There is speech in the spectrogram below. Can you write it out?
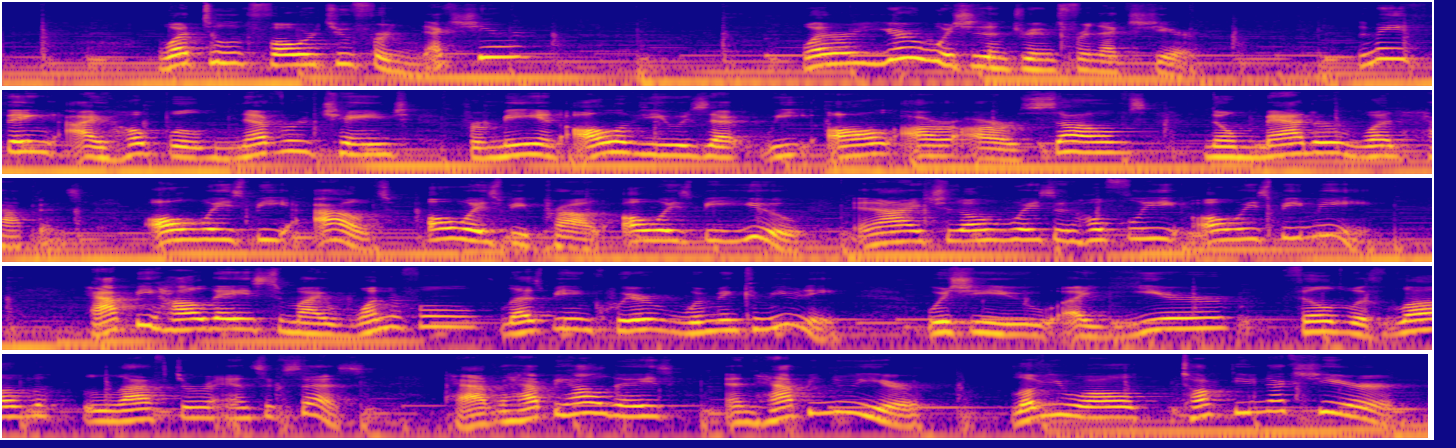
What to look forward to for next year? What are your wishes and dreams for next year? The main thing I hope will never change for me and all of you is that we all are ourselves no matter what happens. Always be out, always be proud, always be you, and I should always and hopefully always be me. Happy holidays to my wonderful lesbian queer women community. Wishing you a year filled with love, laughter, and success. Have a happy holidays and happy new year. Love you all. Talk to you next year.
